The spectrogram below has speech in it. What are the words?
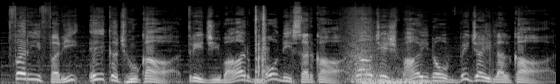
ફરી ફરી એક જ હુંકાર ત્રીજી વાર મોદી સરકાર, રાજેશભાઈનો વિજય લલકાર.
